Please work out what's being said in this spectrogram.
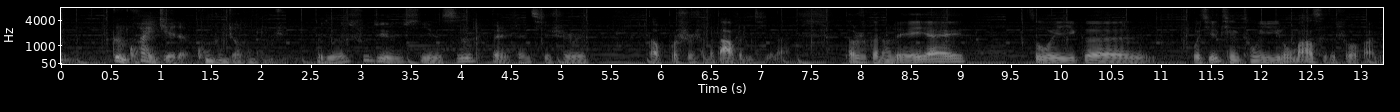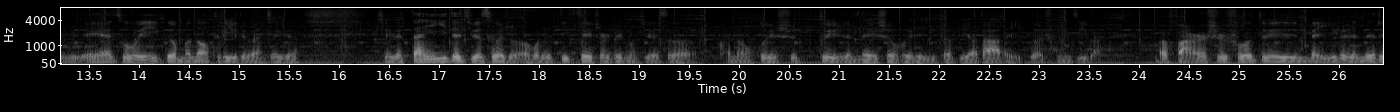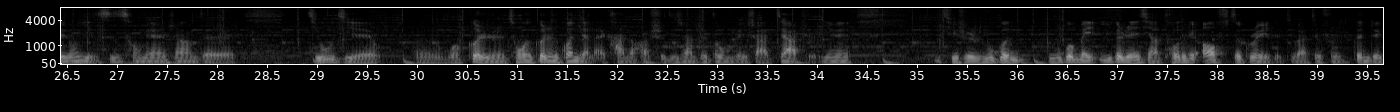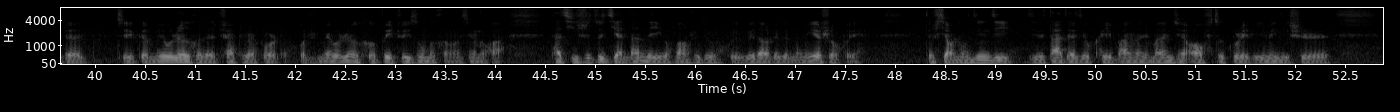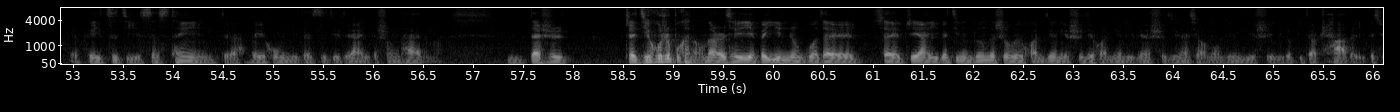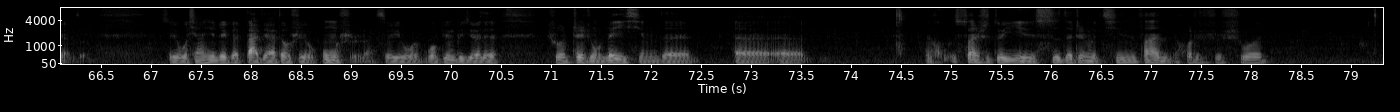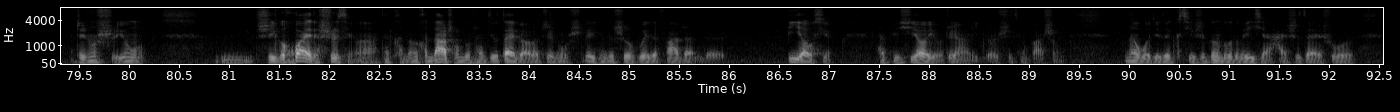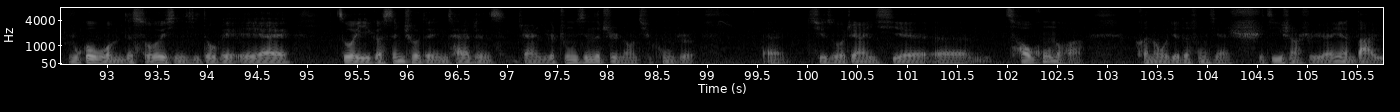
更快捷的空中交通工具。我觉得数据隐私本身其实倒不是什么大问题了，倒是可能这 AI 作为一个，我其实挺同意 Elon Musk 的说法，就是 AI 作为一个 monopoly，对吧？这个这个单一的决策者或者 dictator 这种角色，可能会是对人类社会的一个比较大的一个冲击吧。而反而是说，对每一个人的这种隐私层面上的纠结，呃，我个人从我个人的观点来看的话，实际上这都没啥价值。因为其实如果如果每一个人想 totally off the grid，对吧？就是跟这个这个没有任何的 track record，或者是没有任何被追踪的可能性的话，它其实最简单的一个方式就是回归到这个农业社会，就是小农经济，就是大家就可以完完完全 off the grid，因为你是。可以自己 sustain，对吧？维护你的自己的这样一个生态的嘛，嗯，但是这几乎是不可能的，而且也被印证过，在在这样一个竞争的社会环境里、世界环境里边，实际上小农经济是一个比较差的一个选择。所以我相信这个大家都是有共识的。所以我我并不觉得说这种类型的呃呃，算是对隐私的这种侵犯，或者是说这种使用。嗯，是一个坏的事情啊，它可能很大程度上就代表了这种类型的社会的发展的必要性，它必须要有这样一个事情发生。那我觉得其实更多的危险还是在说，如果我们的所有信息都被 AI 做一个 central 的 intelligence 这样一个中心的智能去控制，呃，去做这样一些呃操控的话，可能我觉得风险实际上是远远大于。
